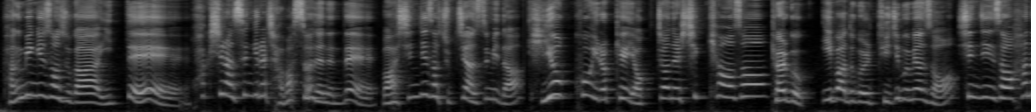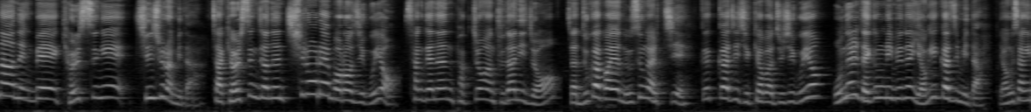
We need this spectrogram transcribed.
박민규 선수가 이때 확실한 승기를 잡았어야 되는데 와 신진서 죽지 않습니다. 기어코 이렇게 역전을 시켜서 결국 이 바둑을 뒤집으면서 신진서 하나은행배 결승에 진출합니다. 자 결승전은 7월에 벌어지고요. 상대는 박종환 구단이죠. 자 누가 과연 우승할지 끝까지 지켜봐 주시고요. 오늘 대국 리뷰는 여기까지입니다. 영상이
